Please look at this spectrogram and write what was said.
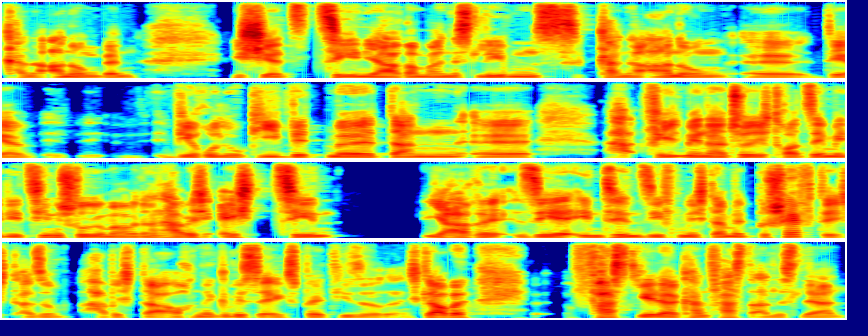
keine Ahnung, wenn ich jetzt zehn Jahre meines Lebens, keine Ahnung, äh, der Virologie widme, dann äh, fehlt mir natürlich trotzdem Medizinstudium, aber dann habe ich echt zehn Jahre sehr intensiv mich damit beschäftigt. Also habe ich da auch eine gewisse Expertise. Ich glaube, fast jeder kann fast alles lernen.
